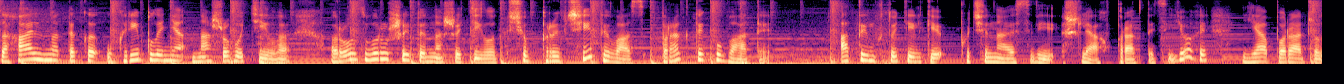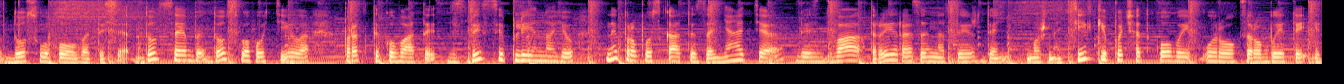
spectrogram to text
загальне таке укріплення нашого тіла, розворушити наше тіло, щоб привчити вас практикувати. А тим, хто тільки починає свій шлях в практиці йоги, я пораджу дослуховуватися до себе, до свого тіла, практикувати з дисципліною, не пропускати заняття десь 2-3 рази на тиждень. Можна тільки початковий урок зробити, і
